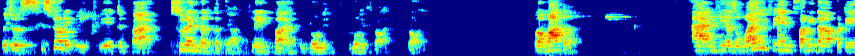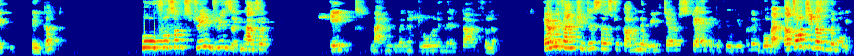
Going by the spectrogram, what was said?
which was historically created by Surinder Katyal, played by Ronit, Ronit Roy, Roy, were martyred. And he has a wife in Farida Patel Venkat, who for some strange reason has a eight, nine minute role in the entire film. Every time she just has to come in a wheelchair, stare at a few people and go back. That's all she does in the movie.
